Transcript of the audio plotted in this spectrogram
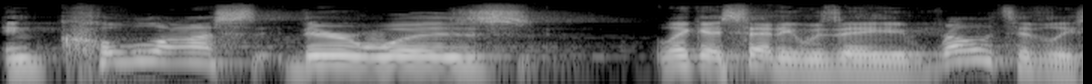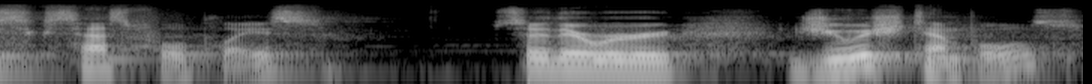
In Kolos, there was like I said, it was a relatively successful place. So there were Jewish temples,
